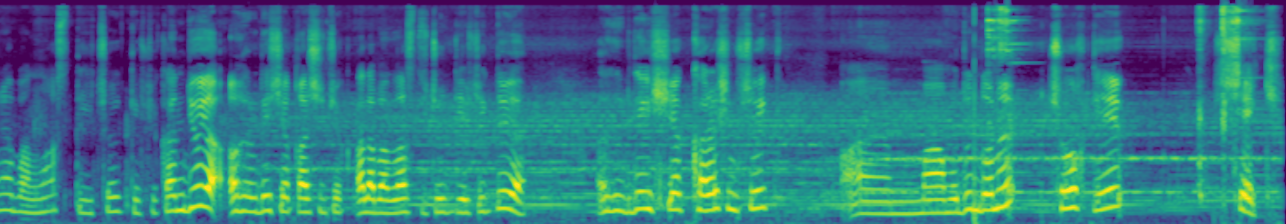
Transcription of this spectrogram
Araban lastiği çok gevşek. Hani diyor ya ahırda eşek kara şimşek. Araban lastiği çok gevşek diyor ya. Ahırda eşek kara şimşek. Mahmut'un donu çok gevşek.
